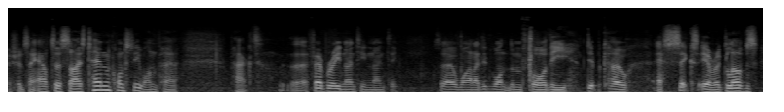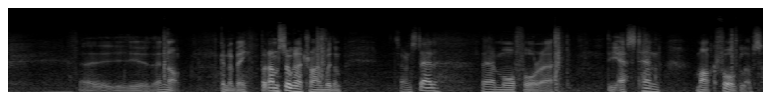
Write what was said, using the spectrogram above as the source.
I should say outer size 10, quantity one pair. Packed uh, February 1990. So while I did want them for the Dipco S6 era gloves. Uh, they're not going to be, but I'm still going to try them with them. So instead, they're more for uh, the S10 Mark IV gloves.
